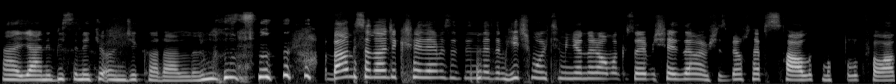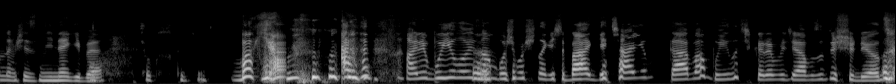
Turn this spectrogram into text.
Ha, yani bir seneki önce kararlarımız. Ben bir sene önceki şeylerimizi dinledim. Hiç multimilyoner olmak üzere bir şey dememişiz. Biliyor musun? Hep sağlık, mutluluk falan demişiz Nine gibi. Çok sıkıcı. Bak ya hani bu yıl o yüzden boşu boşuna geçti. Ben geçen yıl galiba bu yılı çıkaramayacağımızı düşünüyorduk.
